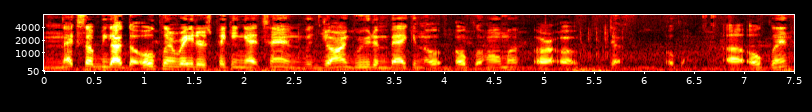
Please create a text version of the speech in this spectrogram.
Next up, we got the Oakland Raiders picking at 10 with Jon Gruden back in o- Oklahoma or uh, Oakland. Uh, Oakland.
